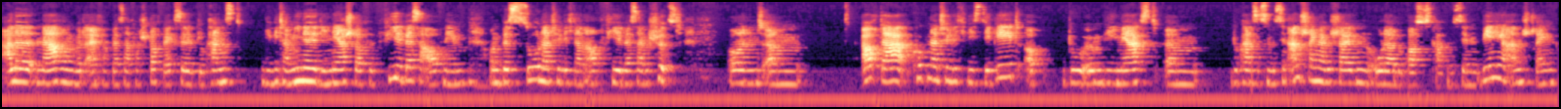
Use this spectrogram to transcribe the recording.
Alle Nahrung wird einfach besser verstoffwechselt. Du kannst die Vitamine, die Nährstoffe viel besser aufnehmen und bist so natürlich dann auch viel besser geschützt. Und ähm, auch da guck natürlich, wie es dir geht, ob du irgendwie merkst, ähm, du kannst es ein bisschen anstrengender gestalten oder du brauchst es gerade ein bisschen weniger anstrengend.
